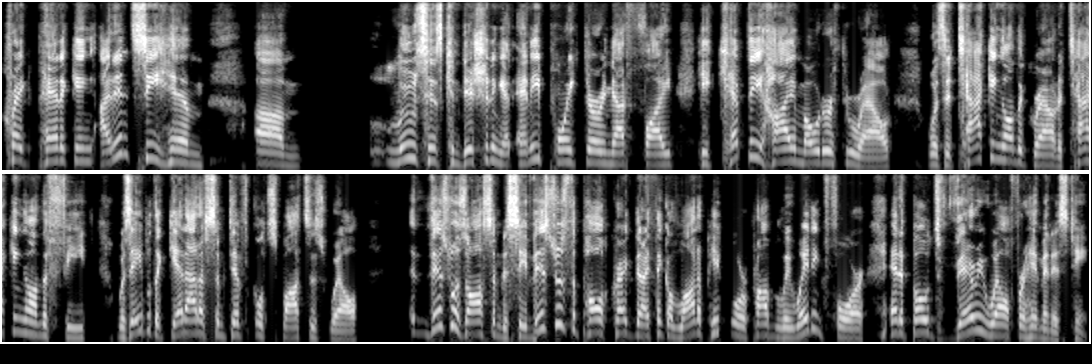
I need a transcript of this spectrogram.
Craig panicking. I didn't see him um, lose his conditioning at any point during that fight. He kept a high motor throughout, was attacking on the ground, attacking on the feet, was able to get out of some difficult spots as well. This was awesome to see. This was the Paul Craig that I think a lot of people were probably waiting for, and it bodes very well for him and his team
